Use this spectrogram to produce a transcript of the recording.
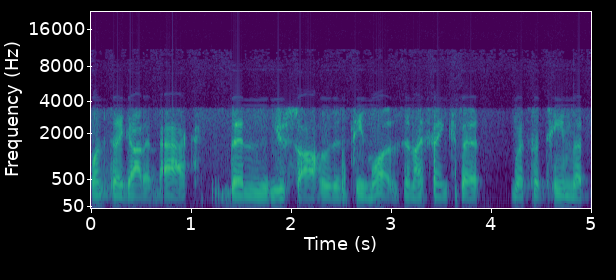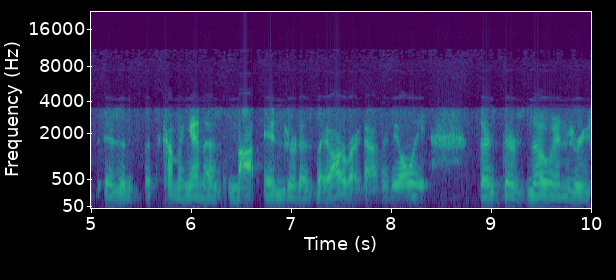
once they got it back, then you saw who this team was, and I think that with a team that isn't that's coming in as not injured as they are right now. I mean, the only there's there's no injuries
